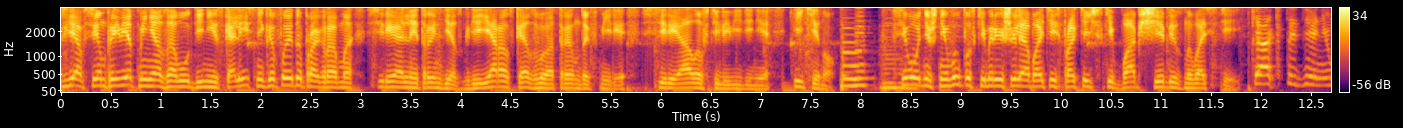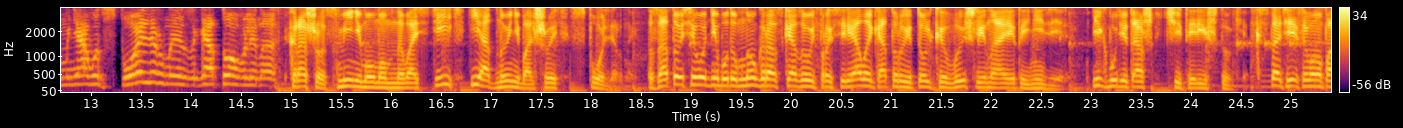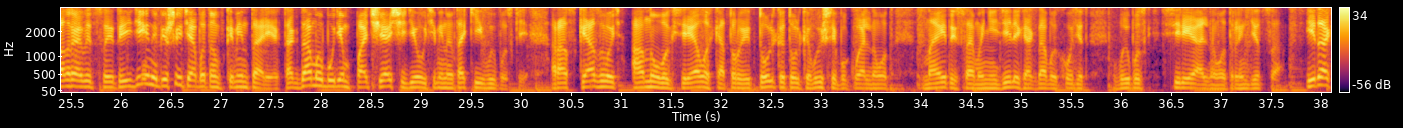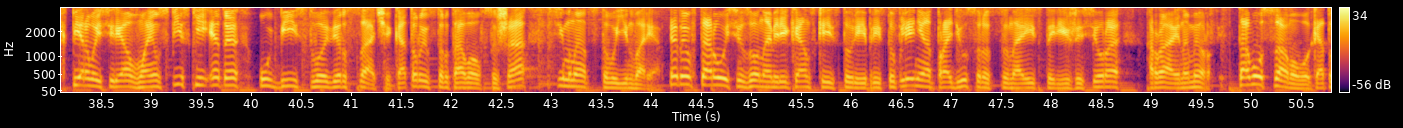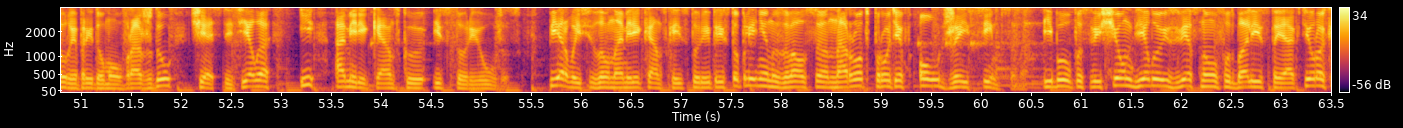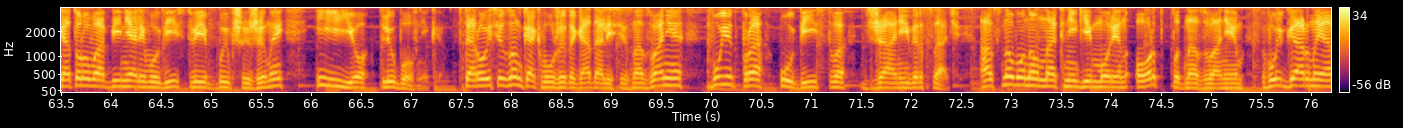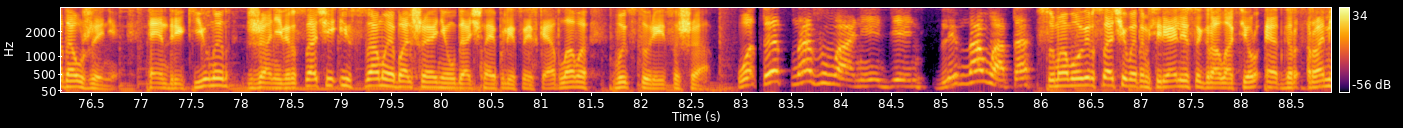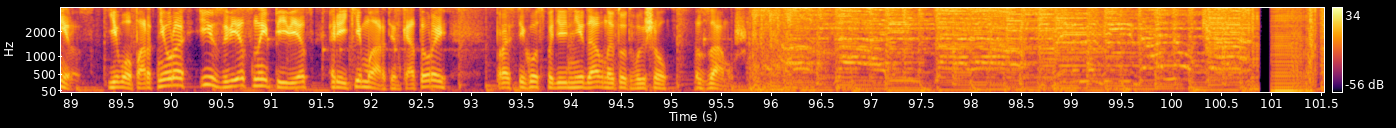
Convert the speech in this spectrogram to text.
Друзья, всем привет, меня зовут Денис Колесников, и это программа «Сериальный трендец», где я рассказываю о трендах в мире сериалов, телевидения и кино. В сегодняшнем выпуске мы решили обойтись практически вообще без новостей. Как ты, день? У меня вот спойлерное заготовлено. Хорошо, с минимумом новостей и одной небольшой спойлерной. Зато сегодня буду много рассказывать про сериалы, которые только вышли на этой неделе. Их будет аж 4 штуки. Кстати, если вам понравится эта идея, напишите об этом в комментариях. Тогда мы будем почаще делать именно такие выпуски. Рассказывать о новых сериалах, которые только-только вышли буквально вот на этой самой неделе, когда выходит выпуск сериального трендеца. Итак, первый сериал в моем списке — это «Убийство Версачи», который стартовал в США 17 января. Это второй сезон американской истории преступления от продюсера, сценариста и режиссера Райана Мерфи. Того самого, который придумал «Вражду», «Части тела» и «Американскую историю ужасов». Первый сезон американской истории преступления назывался «Народ против О. Джей Симпсона» и был посвящен делу известного футболиста и актера, которого обвиняли в убийстве бывшей жены и ее любовника. Второй сезон как вы уже догадались из названия, будет про убийство Джани Версач. Основан он на книге Морин Орт под названием «Вульгарные одолжения». Эндрю Кьюнен, Джани Версачи и самая большая неудачная полицейская облава в истории США. Вот это название день. Длинновато. Самого Версачи в этом сериале сыграл актер Эдгар Рамирес. Его партнера — известный певец Рики Мартин, который, прости господи, недавно тут вышел замуж.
